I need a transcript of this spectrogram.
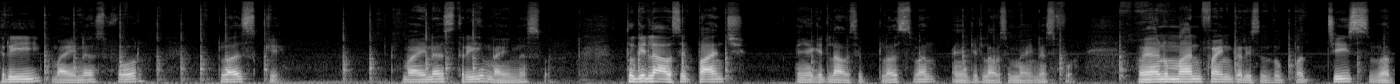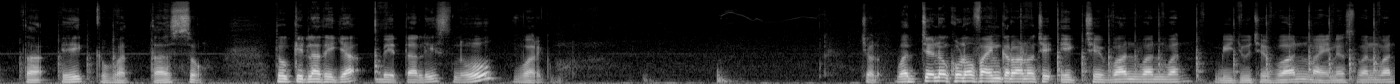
three minus four plus k minus three minus one તો કેટલા આવશે? પાંચ. અહીંયા કેટલા આવશે? પ્લસ વન અહીંયા કેટલા આવશે? માઇનસ ફોર હવે આનું માન ફાઇન કરીશું તો પચીસ વત્તા એક વત્તા સો. તો કેટલા થઈ ગયા? બેતાલીસનું વર્ગમૂળ. ચલો, વચ્ચેનો ખૂણો ફાઇન કરવાનો છે. એક છે વન વન વન બીજું છે one minus one one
